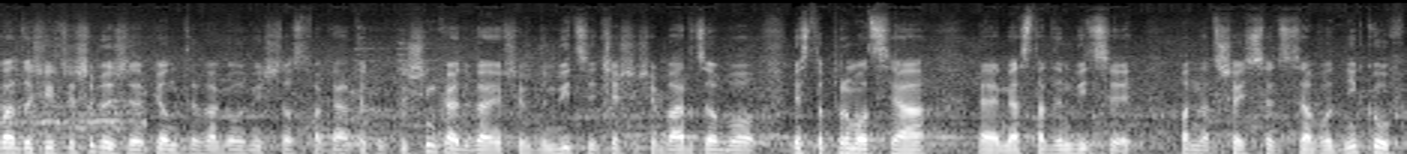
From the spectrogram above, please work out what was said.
Bardzo się cieszymy, że piąte wagowe mistrzostwa karate Kukusinka odbywają się w Dębicy. Cieszę się bardzo, bo jest to promocja e, miasta Dębicy. Ponad 600 zawodników.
